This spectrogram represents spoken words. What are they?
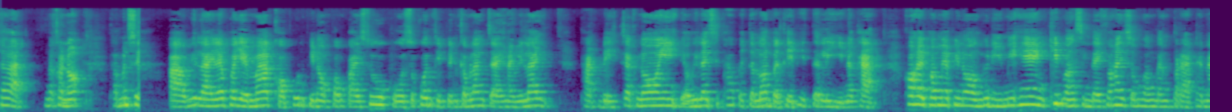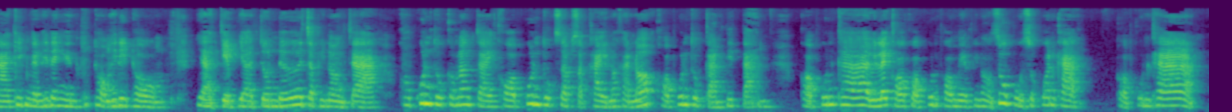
ชาตินะคะเนาะถ้ามันเส อาวิไลและพ่อใหญ่มากขอบคุณพี่น้องปองไปสู้ผู้สุขคนที่เป็นกำลังใจให้วิไลผักเด็กจักน้อยเดี๋ยววิไลสิพาพไปตลอดประเทศอิตาลีนะคะขอให้พ่อแม่พี่น้องอยู่ดีไมีแห้งคิดหวังสิ่งใดก็ให้สมหวังดังปรารถนาคิดเงินที่ได้เงินคิดทองให้ได้ทอง อย่าเจ็บอย่าจนเด้อจ้าพี่น้องจ้าขอบคุณทุกกำลังใจ ขอบคุณทุกซับสไครต์เนาะค่ะเนาะขอบคุณทุกการติดตาม ขอบคุณค่ะวิไลขอขอบคุณพ่อแม่พี่น้องสู้ผู้สุขคนค่ะ ขอบคุณค่ะ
